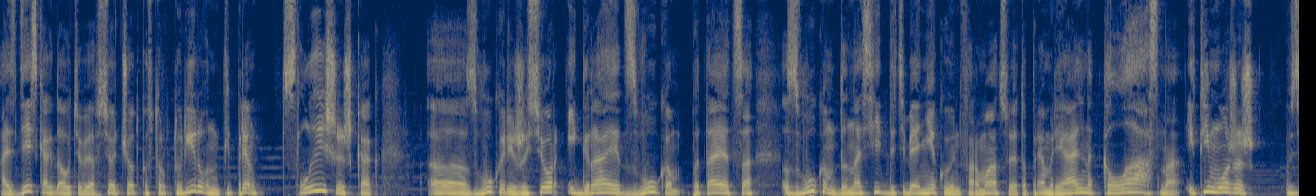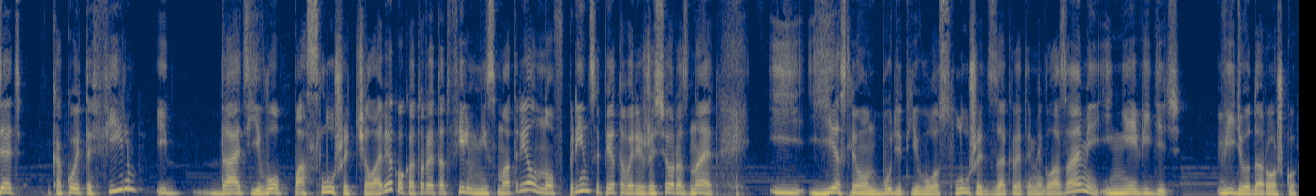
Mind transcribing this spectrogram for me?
А здесь, когда у тебя все четко структурировано, ты прям слышишь, как э, звукорежиссер играет звуком, пытается звуком доносить до тебя некую информацию. Это прям реально классно. И ты можешь взять какой-то фильм и дать его послушать человеку, который этот фильм не смотрел, но в принципе этого режиссера знает. И если он будет его слушать с закрытыми глазами и не видеть видеодорожку,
